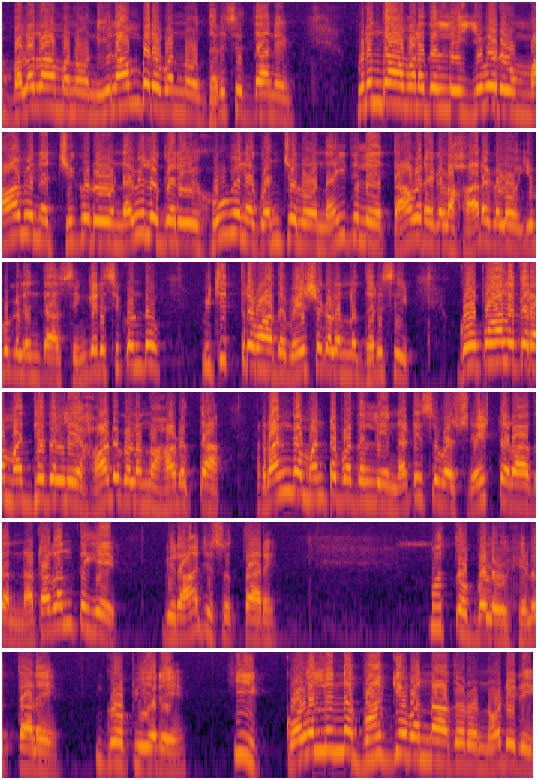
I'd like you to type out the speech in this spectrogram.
ಬಲರಾಮನು ನೀಲಾಂಬರವನ್ನು ಧರಿಸಿದ್ದಾನೆ ವೃಂದಾವನದಲ್ಲಿ ಇವರು ಮಾವಿನ ಚಿಗುರು, ನವಿಲುಗರಿ, ಹೂವಿನ ಗೊಂಚಲು, ನೈದಿಲೆ, ತಾವರೆಗಳ ಹಾರಗಳು ಇವುಗಳಿಂದ ಸಿಂಗರಿಸಿಕೊಂಡು ವಿಚಿತ್ರವಾದ ವೇಷಗಳನ್ನು ಧರಿಸಿ ಗೋಪಾಲಕರ ಮಧ್ಯದಲ್ಲಿ ಹಾಡುಗಳನ್ನು ಹಾಡುತ್ತಾ ರಂಗಮಂಟಪದಲ್ಲಿ ನಟಿಸುವ ಶ್ರೇಷ್ಠರಾದ ನಟರಂತೆಯೇ ವಿರಾಜಿಸುತ್ತಾರೆ. ಮತ್ತೊಬ್ಬಳು ಹೇಳುತ್ತಾಳೆ, ಗೋಪಿಯರೇ, ಈ ಕೊಳಲಿನ ಭಾಗ್ಯವನ್ನಾದರೂ ನೋಡಿರಿ.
